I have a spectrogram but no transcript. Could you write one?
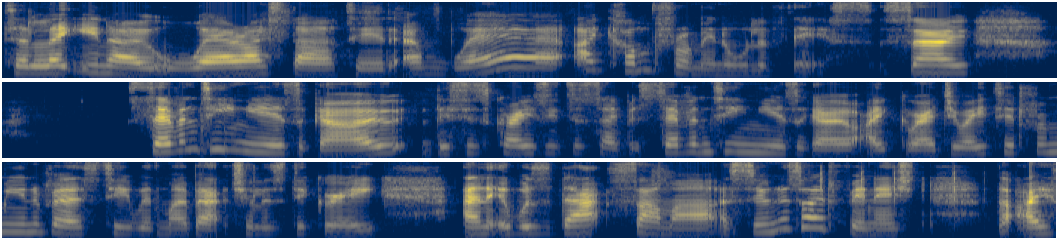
to let you know where I started and where I come from in all of this. So 17 years ago, this is crazy to say, but 17 years ago, I graduated from university with my bachelor's degree. And it was that summer, as soon as I'd finished, that I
